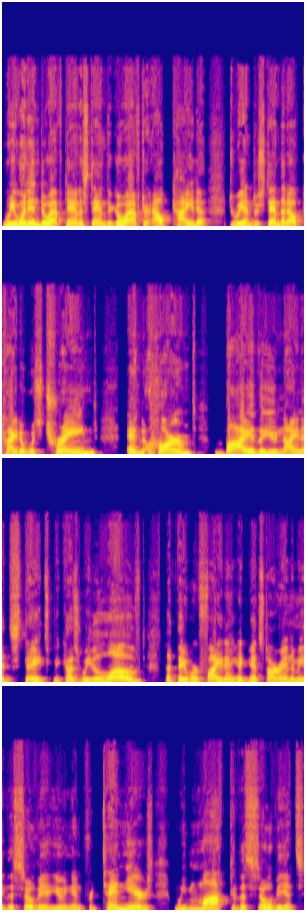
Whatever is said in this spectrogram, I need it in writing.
We went into Afghanistan to go after Al Qaeda. Do we understand that Al Qaeda was trained and armed by the United States because we loved that they were fighting against our enemy, the Soviet Union, for 10 years? We mocked the Soviets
